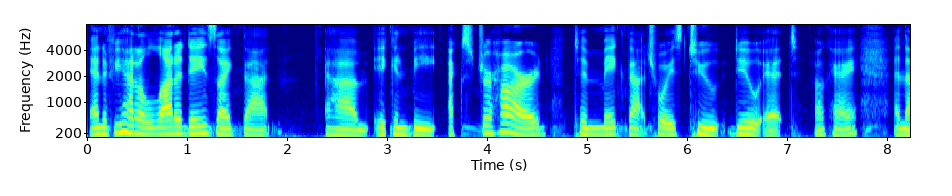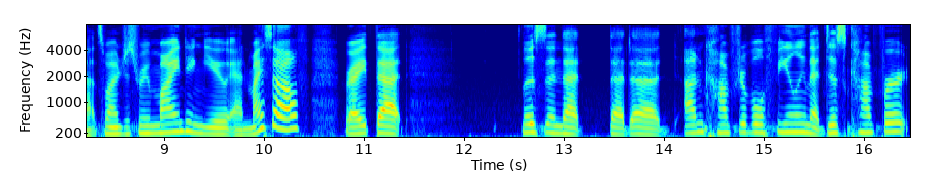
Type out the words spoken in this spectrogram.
And if you had a lot of days like that, um, it can be extra hard to make that choice to do it. Okay. And that's why I'm just reminding you and myself, right, that listen, that that uh, uncomfortable feeling, that discomfort,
